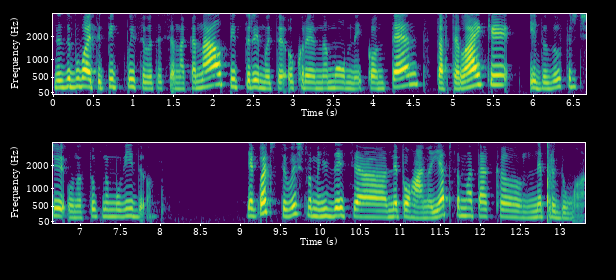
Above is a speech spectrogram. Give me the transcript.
Не забувайте підписуватися на канал, підтримуйте україномовний контент, ставте лайки і до зустрічі у наступному відео. Як бачите, вийшло, мені здається, непогано. Я б сама так е, не придумала.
